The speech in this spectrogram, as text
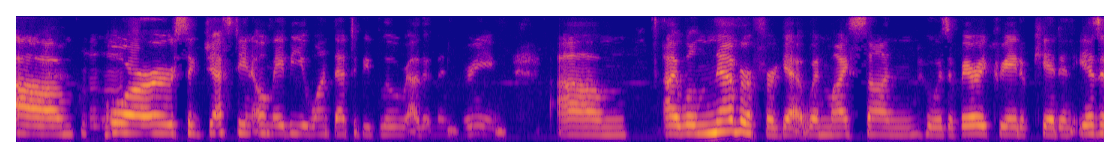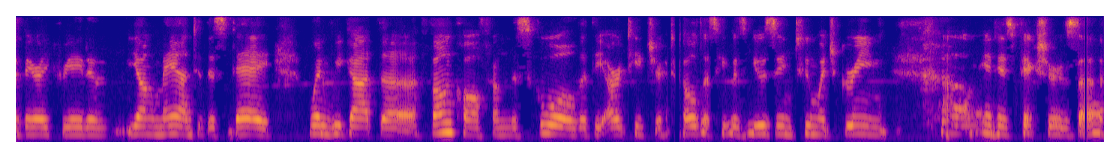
um, mm-hmm. or suggesting, oh, maybe you want that to be blue rather than green. Um, I will never forget when my son, who is a very creative kid and is a very creative young man to this day, when we got the phone call from the school that the art teacher told us he was using too much green um, in his pictures. Uh,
